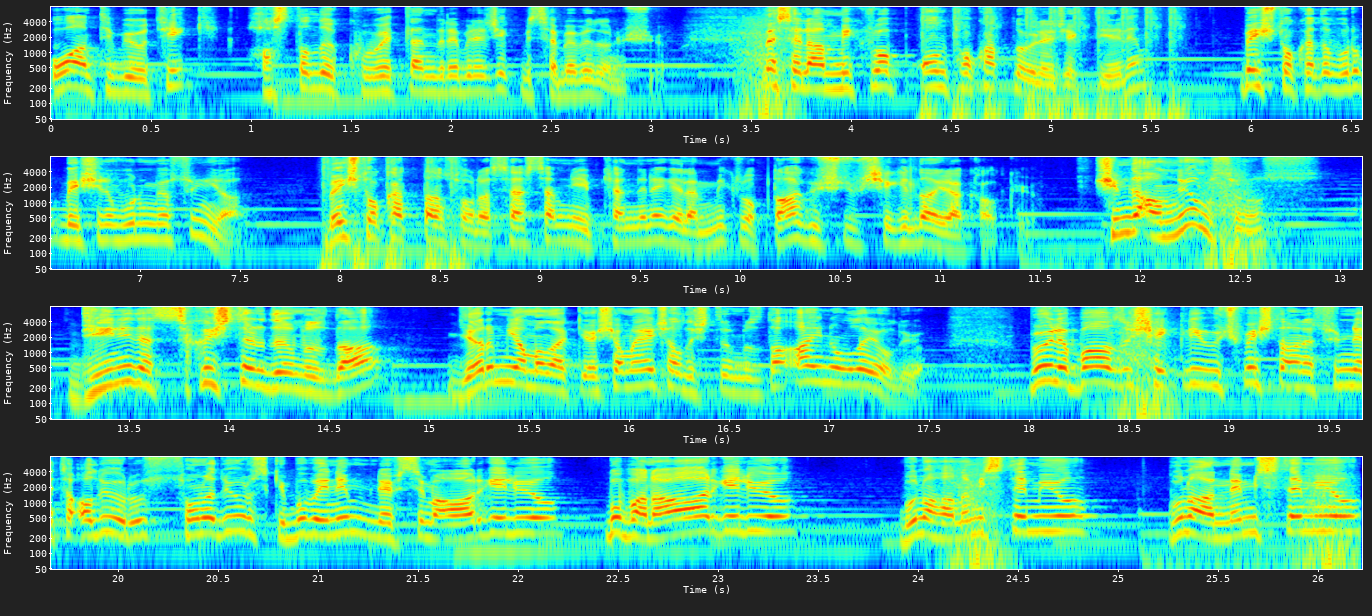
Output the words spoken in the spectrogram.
o antibiyotik hastalığı kuvvetlendirebilecek bir sebebe dönüşüyor. Mesela mikrop 10 tokatla ölecek diyelim. 5 tokadı vurup 5'ini vurmuyorsun ya. 5 tokattan sonra sersemleyip kendine gelen mikrop daha güçlü bir şekilde ayağa kalkıyor. Şimdi anlıyor musunuz? Dini de sıkıştırdığımızda, yarım yamalak yaşamaya çalıştığımızda aynı olay oluyor. Böyle bazı şekli 3-5 tane sünneti alıyoruz. Sonra diyoruz ki bu benim nefsime ağır geliyor. Bu bana ağır geliyor. Bunu hanım istemiyor. Bunu annem istemiyor.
